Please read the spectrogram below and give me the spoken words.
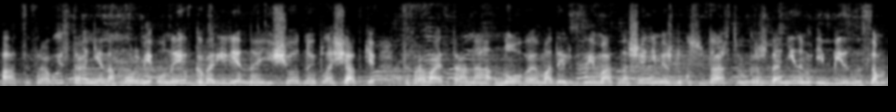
О цифровой стране на форуме ОНФ говорили на еще одной площадке. Цифровая страна – новая модель взаимоотношений между государством, гражданином и бизнесом.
